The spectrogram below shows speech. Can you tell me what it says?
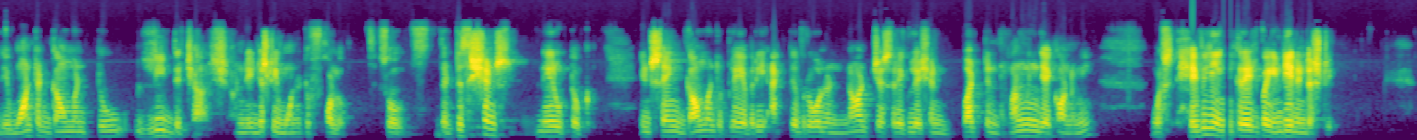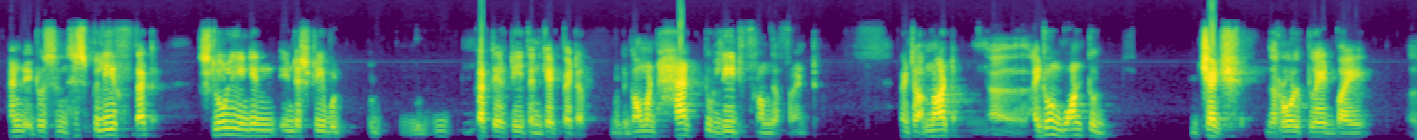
They wanted government to lead the charge and the industry wanted to follow. So the decisions Nehru took in saying government will play a very active role in not just regulation but in running the economy was heavily encouraged by Indian industry. And it was in his belief that slowly Indian industry would, would, would cut their teeth and get better. But the government had to lead from the front. And so I'm not, uh, I don't want to judge the role played by uh,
